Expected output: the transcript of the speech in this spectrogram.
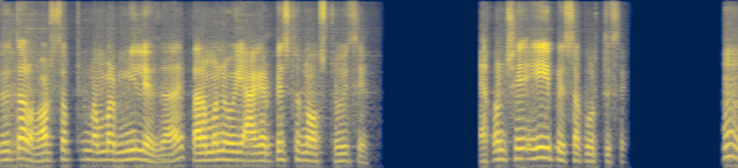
যদি তার হোয়াটসঅ্যাপ নাম্বার মিলে যায়, তার মানে ওই আগের পেজটা নষ্ট হয়েছে এখন সে এই পেজটা করতেছে। হুম?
